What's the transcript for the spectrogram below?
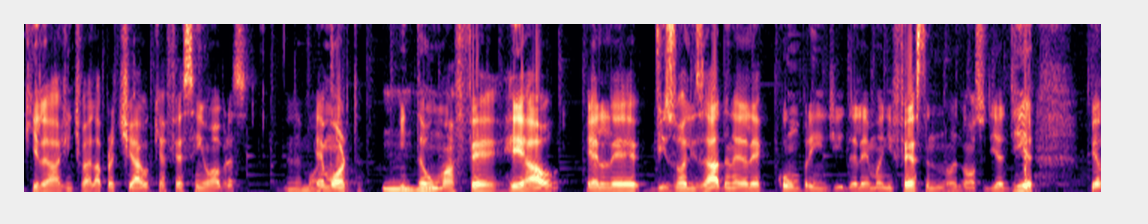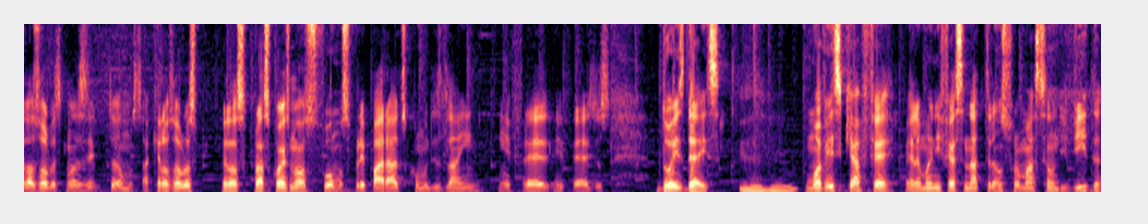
Que lá a gente vai lá para Tiago, que a fé sem obras é morta. é morta. Uhum. Então, uma fé real, ela é visualizada, né? ela é compreendida, ela é manifesta no nosso dia a dia pelas obras que nós executamos, aquelas obras pelas para as quais nós fomos preparados, como diz lá em, em Efé- Efésios 2:10. Uhum. Uma vez que a fé ela é manifesta na transformação de vida,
